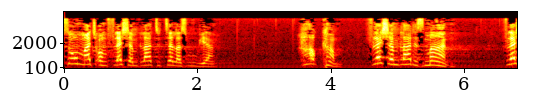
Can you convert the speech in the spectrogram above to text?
so much on flesh and blood to tell us who we are? How come? Flesh and blood is man, flesh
